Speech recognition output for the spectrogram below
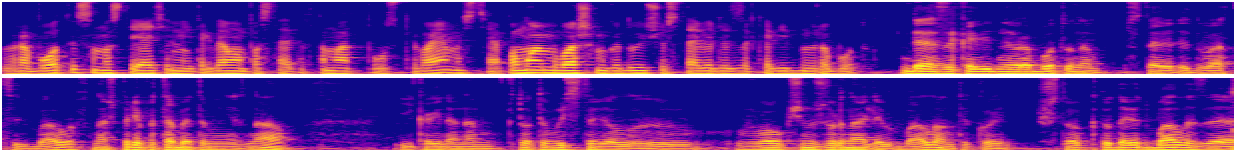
работы самостоятельные, и тогда вам поставят автомат по успеваемости. А, по-моему, в вашем году еще ставили за ковидную работу. Да, за ковидную работу нам ставили 20 баллов. Наш препод об этом не знал. И когда нам кто-то выставил э, в общем журнале баллы, он такой, что, кто дает баллы за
